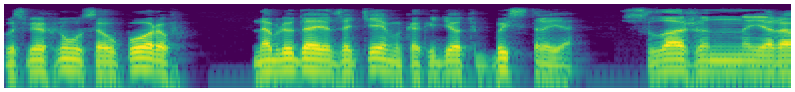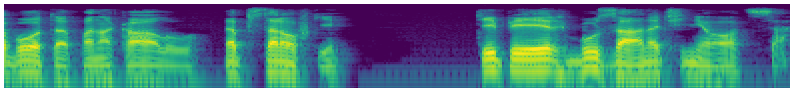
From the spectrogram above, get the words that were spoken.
Усмехнулся Упоров, наблюдая за тем, как идет быстрая, слаженная работа по накалу обстановки. Теперь буза начнется.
